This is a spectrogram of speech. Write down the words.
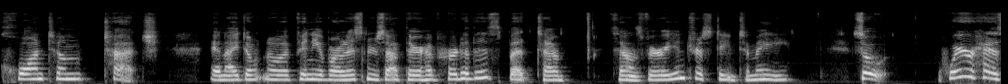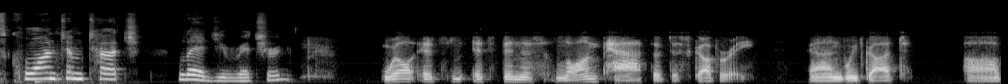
quantum touch. And I don't know if any of our listeners out there have heard of this, but uh, sounds very interesting to me. So, where has quantum touch led you, Richard? Well, it's it's been this long path of discovery, and we've got uh,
